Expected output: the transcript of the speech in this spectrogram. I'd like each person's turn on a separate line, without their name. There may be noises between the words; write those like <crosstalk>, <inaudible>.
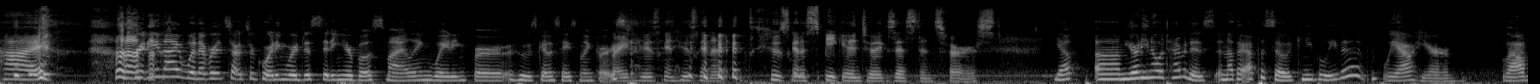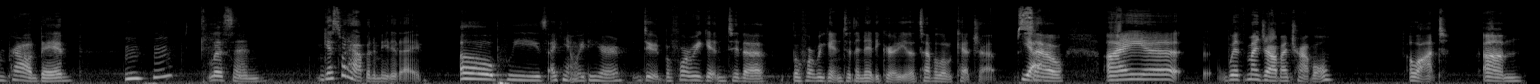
Hi. <laughs>
Brittany and <laughs> I, whenever it starts recording, we're just sitting here both smiling, waiting for who's gonna say something first.
Right? Who's gonna who's gonna <laughs> who's gonna speak it into existence first?
Yep. Um, you already know what time it is. Another episode. Can you believe it?
We out here, loud and proud, babe.
Mm-hmm.
Listen, guess what happened to me today,
Oh, please! I can't wait to hear.
dude? Before we get into the before we get into the nitty gritty, let's have a little catch up.
Yeah.
So, I uh, with my job, I travel a lot. Um,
